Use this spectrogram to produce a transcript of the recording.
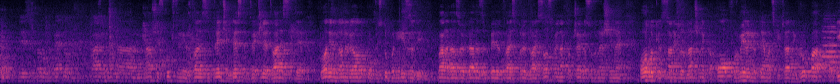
Kažemo na našoj skupštini još 23.10.2020. godine doneli odluku o pristupanju izradi plana razvoja grada za period 21-28. nakon čega su donešene odluke od strane gradonačelnika o formiranju tematskih radnih grupa i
